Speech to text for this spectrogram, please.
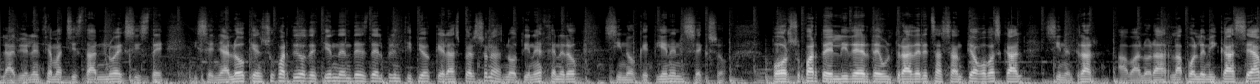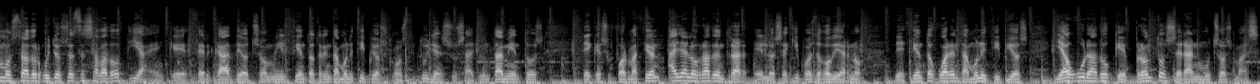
la violencia machista no existe y señaló que en su partido defienden desde el principio que las personas no tienen género, sino que tienen sexo. Por su parte, el líder de ultraderecha Santiago Bascal, sin entrar comprar a valorar la polémica, se ha mostrado orgulloso este sábado, día en que cerca de 8.130 municipios constituyen sus ayuntamientos, de que su formación haya logrado entrar en los equipos de gobierno de 140 municipios y ha augurado que pronto serán muchos más.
